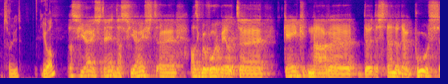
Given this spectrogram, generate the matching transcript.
Absoluut. Johan? Dat is juist. Hè? Dat is juist. Uh, als ik bijvoorbeeld uh, kijk naar uh, de, de Standard Poor's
